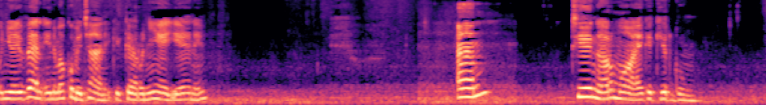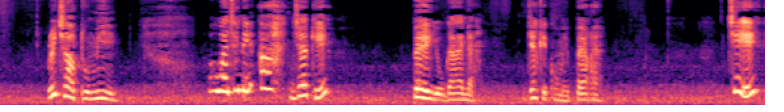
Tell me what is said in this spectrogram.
When you event in the makumechani, kikero near yeni. And tie ngaro mo ay ke Kitgum. Reach out to me wacho ni ah Jackie pay Uganda Jackie come pere. Chi?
